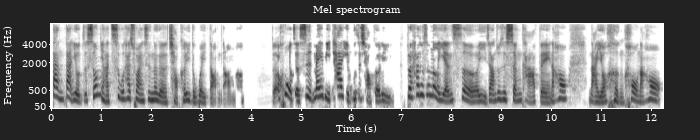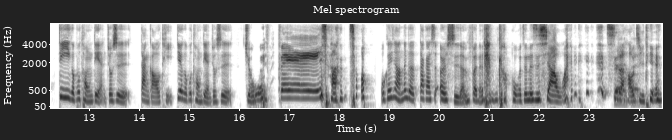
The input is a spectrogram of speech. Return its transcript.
淡淡，有的时候你还吃不太出来是那个巧克力的味道，你知道吗？对，或者是 maybe 它也不是巧克力。对，它就是那个颜色而已，这样就是深咖啡，然后奶油很厚，然后第一个不同点就是蛋糕体，第二个不同点就是酒味 非常重。我跟你讲，那个大概是二十人份的蛋糕，我真的是吓歪，吃了好几天。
